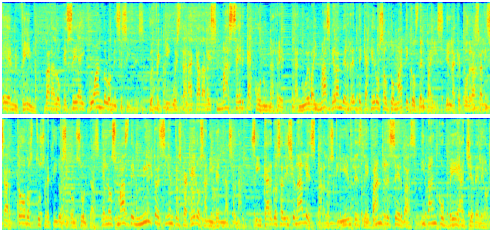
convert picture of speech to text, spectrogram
En fin, para lo que sea y cuando lo necesites, tu efectivo estará cada vez más cerca con una red, la nueva y más grande red de cajeros automáticos del país, en la que podrás realizar todos tus retiros y consultas en los más de 1.300 cajeros a nivel nacional, sin cargos adicionales para los clientes de Ban Reservas y Banco BH de León.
